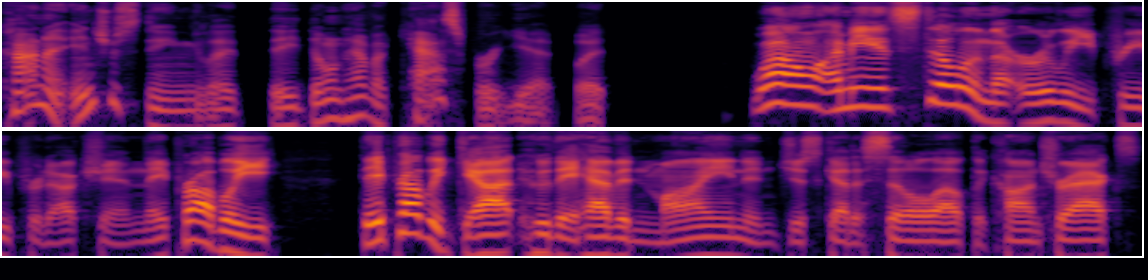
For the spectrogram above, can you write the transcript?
kind of interesting. Like they don't have a cast for it yet, but Well, I mean, it's still in the early pre-production. They probably they probably got who they have in mind and just got to settle out the contracts.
